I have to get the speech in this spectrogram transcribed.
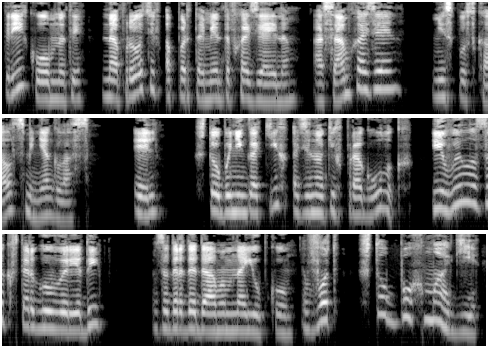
три комнаты напротив апартаментов хозяина, а сам хозяин не спускал с меня глаз. Эль, чтобы никаких одиноких прогулок и вылазок в торговые ряды за Дардедамом на юбку. Вот что бог магии,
